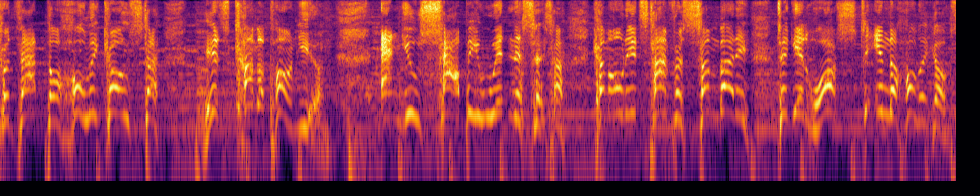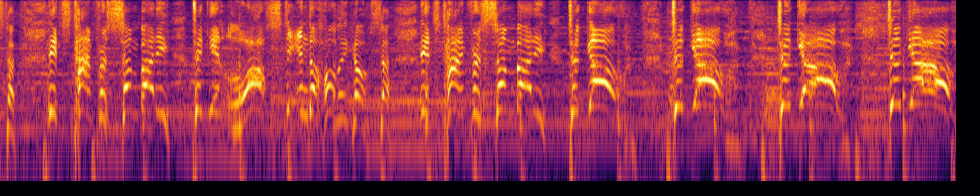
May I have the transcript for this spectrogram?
After that, the Holy Ghost uh, is come upon you, and you shall be witnesses. Uh, come on, it's time for somebody to get washed in the Holy Ghost. Uh, it's time for somebody to get lost in the Holy Ghost. It's time for somebody to go, to go, to go, to go.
